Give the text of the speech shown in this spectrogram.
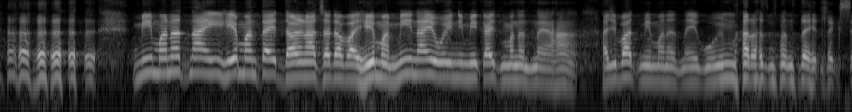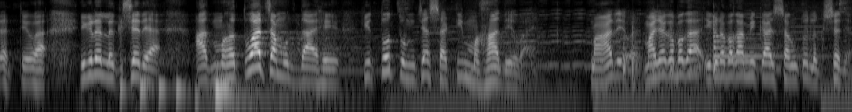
मी म्हणत नाही हे म्हणताय दळणाचा डबा. हे मग मी नाही वहिनी मी काहीच म्हणत नाही. हां अजिबात मी म्हणत नाही. गोविंद महाराज म्हणतायत लक्षात ठेवा. इकडे लक्ष द्या. आज महत्त्वाचा मुद्दा आहे की तो तुमच्यासाठी महादेव आहे. महादेव माझ्याकडे बघा इकडे बघा मी काय सांगतो लक्ष द्या.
